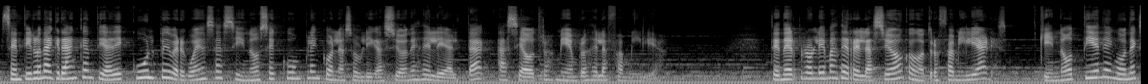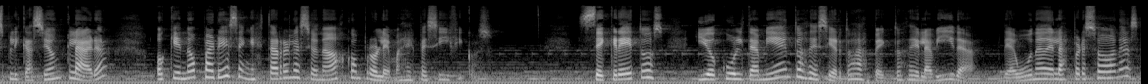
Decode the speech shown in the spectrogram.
Sentir una gran cantidad de culpa y vergüenza si no se cumplen con las obligaciones de lealtad hacia otros miembros de la familia. Tener problemas de relación con otros familiares que no tienen una explicación clara o que no parecen estar relacionados con problemas específicos secretos y ocultamientos de ciertos aspectos de la vida de una de las personas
